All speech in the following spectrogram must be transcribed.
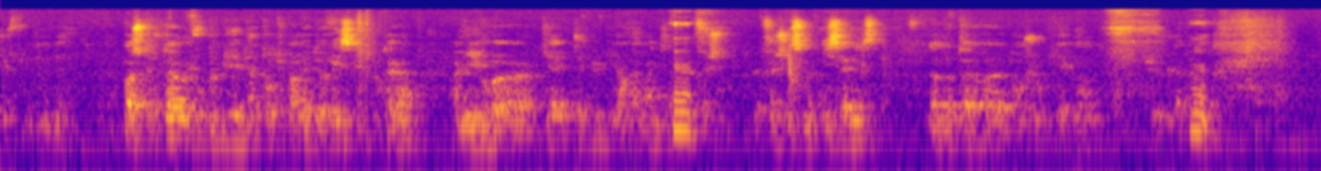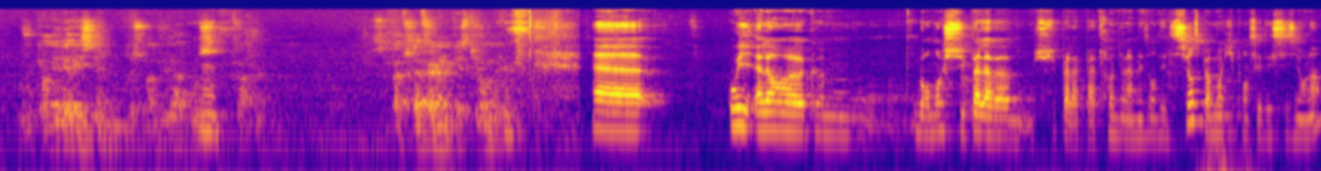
Juste une post-tom, vous publiez bientôt, tu parlais de risque tout à l'heure, un livre euh, qui a été publié en Allemagne qui s'appelle mm. Le fascisme islamiste d'un auteur euh, dont j'ai oublié le nom. Mm. Vous prenez des risques de ce point de vue-là aussi. Mm. Enfin, c'est pas tout à fait la même question, mais. Euh, oui, alors, euh, comme. Bon, moi, je ne suis, pas la, je suis pas la patronne de la maison d'édition, c'est pas moi qui prends ces décisions-là.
